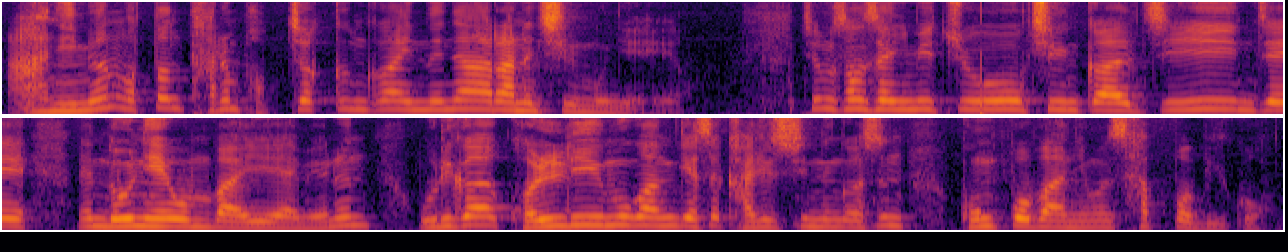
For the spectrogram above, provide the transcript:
아니면 어떤 다른 법적 근거가 있느냐라는 질문이에요. 지금 선생님이 쭉 지금까지 이제 논의해 온 바에 의하면은 우리가 권리 의무 관계에서 가질 수 있는 것은 공법 아니면 사법이고 어,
